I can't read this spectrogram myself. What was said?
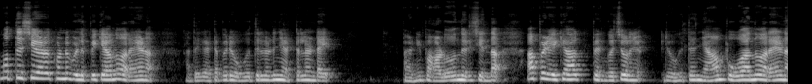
മുത്തശ്ശികളെ കൊണ്ട് വിളിപ്പിക്കാമെന്ന് പറയണം. അത് കേട്ടപ്പോൾ രോഹിത്തിലൊരു ഞെട്ടലുണ്ടായി. പണി പാടുമോന്നൊരു ചിന്ത. അപ്പോഴേക്കും ആ പെങ്കൊച്ചു പറഞ്ഞു രോഹിത്തെ ഞാൻ പോവാന്ന് പറയണ.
